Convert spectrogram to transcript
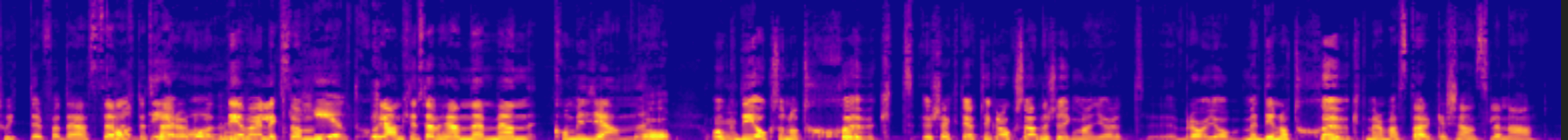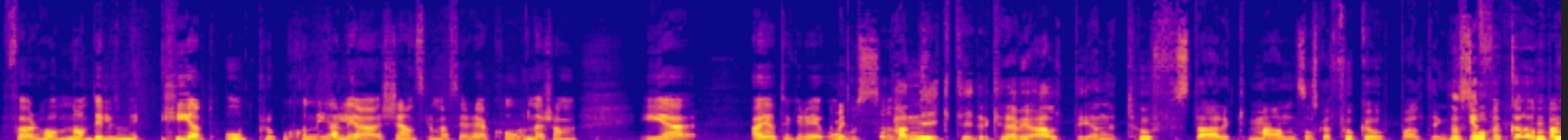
Twitter-fadäsen Ja, efter det terrordåd. var Det var ju liksom helt sjukt. klantigt av henne men kom igen. Ja. Och det är också något sjukt, ursäkta jag tycker också Anders Ygeman gör ett eh, bra jobb, men det är något sjukt med de här starka känslorna för honom. Det är liksom helt oproportionerliga känslomässiga reaktioner som är, ja, jag tycker det är Men osunt. paniktider kräver ju alltid en tuff, stark man som ska fucka upp allting. Som ska vi- fucka upp allting,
